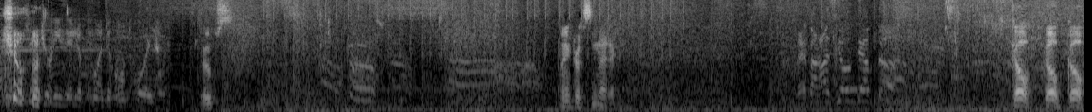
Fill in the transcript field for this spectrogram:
2, Kill him. the le Go, go, go,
